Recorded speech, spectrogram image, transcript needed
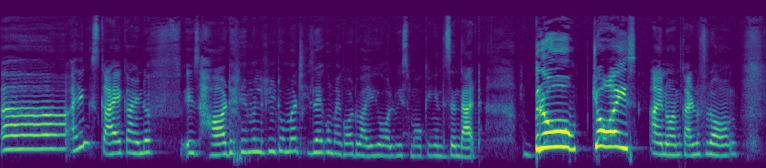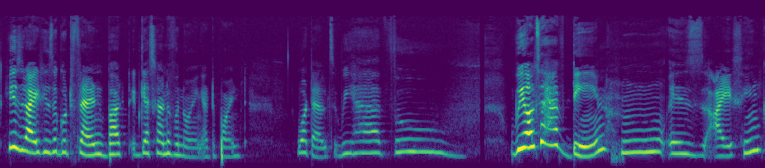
uh, I think Sky kind of is hard on him a little too much. He's like, oh my god, why are you always smoking and this and that? Bro, choice! I know I'm kind of wrong. He's right, he's a good friend, but it gets kind of annoying at a point. What else? We have. Ooh. We also have Dane, who is, I think,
